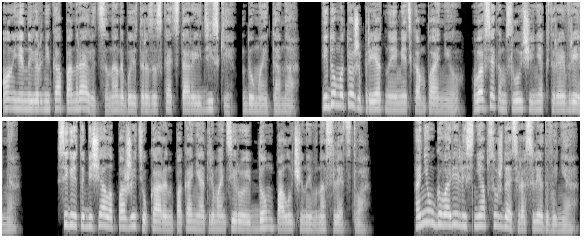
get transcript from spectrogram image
он ей наверняка понравится, надо будет разыскать старые диски, думает она. И дома тоже приятно иметь компанию, во всяком случае некоторое время. Сигрид обещала пожить у Карен, пока не отремонтирует дом, полученный в наследство. Они уговорились не обсуждать расследование.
